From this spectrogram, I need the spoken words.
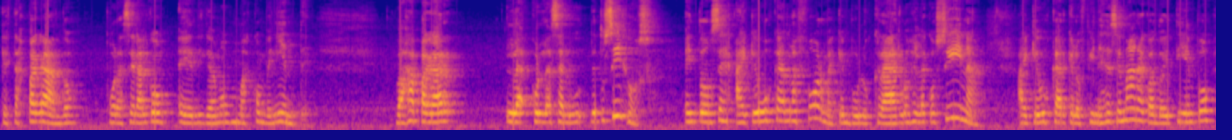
que estás pagando por hacer algo, eh, digamos, más conveniente. Vas a pagar con la salud de tus hijos. Entonces hay que buscar la forma, hay que involucrarlos en la cocina, hay que buscar que los fines de semana, cuando hay tiempo,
